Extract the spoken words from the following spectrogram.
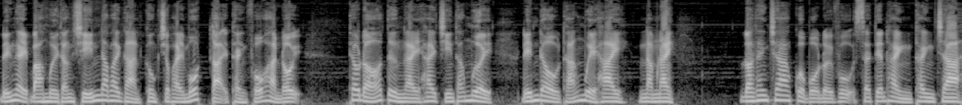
đến ngày 30 tháng 9 năm 2021 tại thành phố Hà Nội. Theo đó, từ ngày 29 tháng 10 đến đầu tháng 12 năm nay, Đoàn thanh tra của Bộ Nội vụ sẽ tiến hành thanh tra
